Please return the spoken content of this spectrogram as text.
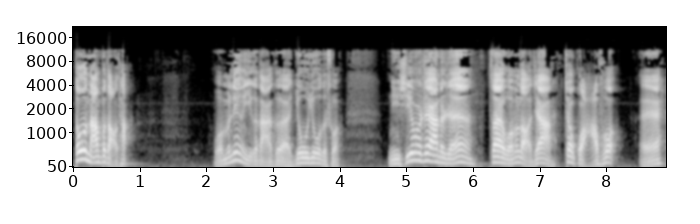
都难不倒他。我们另一个大哥悠悠的说：“你媳妇这样的人，在我们老家叫寡妇。”哎，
